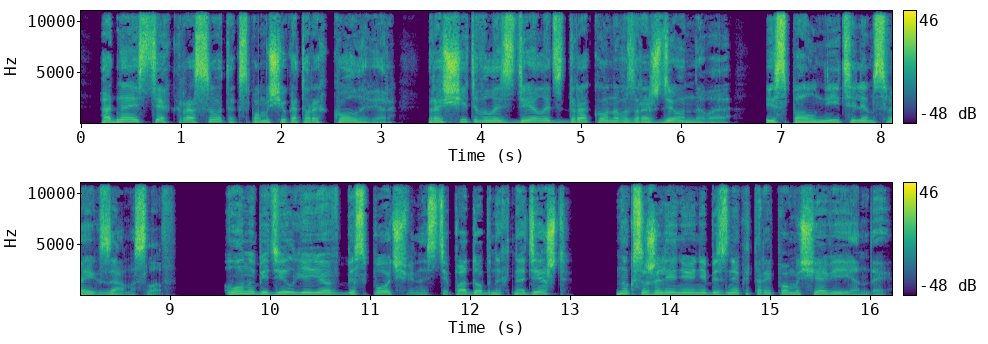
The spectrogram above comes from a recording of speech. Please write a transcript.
— одна из тех красоток, с помощью которых Коловер рассчитывала сделать дракона Возрожденного исполнителем своих замыслов. Он убедил ее в беспочвенности подобных надежд, но, к сожалению, не без некоторой помощи Авиенды.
